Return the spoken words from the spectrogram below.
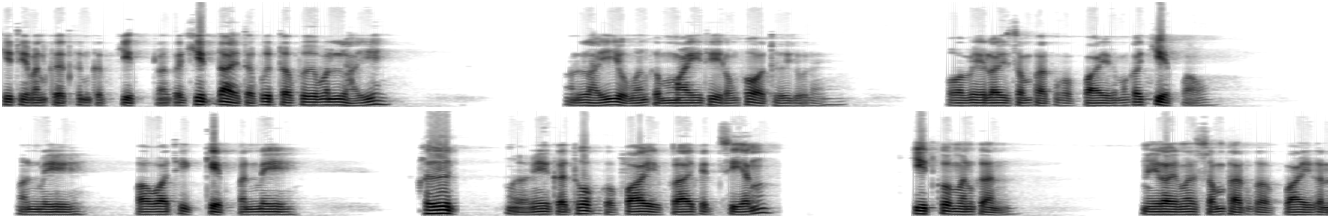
คิดที่มันเกิดขึ้นกับจิต มันก็คิดได้แต่พื้นแต่เพื่อมันไหล มันไหลอยู่เหมือนกับไม้ที่หลวงพ่อถืออยู่เลยพอมีอะไรสัมผัสกับไป มันก็เจ็บเอา มันมี ภาวะที่เก็บมันมีคลื่นเมื่อมีกระทบกับไฟกลายเป็นเสียง จิตก็เหมือนกัน มีอะไรมาสัมผัสกับไฟกัน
